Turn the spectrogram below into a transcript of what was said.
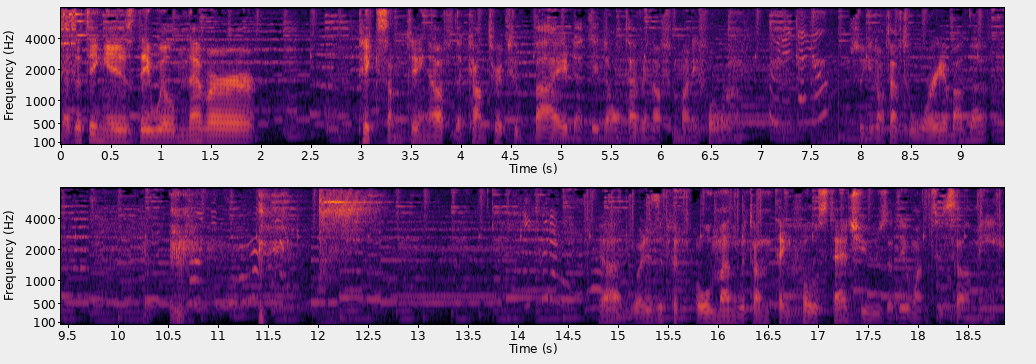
But the thing is, they will never pick something off the counter to buy that they don't have enough money for. So you don't have to worry about that. God, what is it with old man with unthankful statues that they want to sell me?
